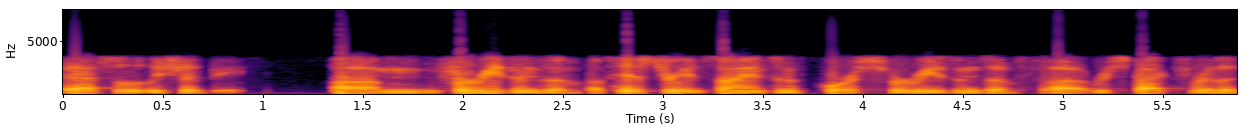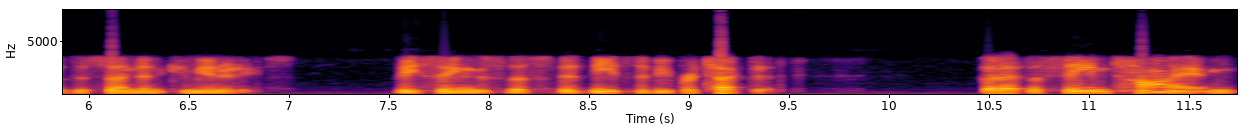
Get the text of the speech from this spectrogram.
It absolutely should be, um, for reasons of, of history and science, and of course for reasons of uh, respect for the descendant communities. These things, this it needs to be protected, but at the same time,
